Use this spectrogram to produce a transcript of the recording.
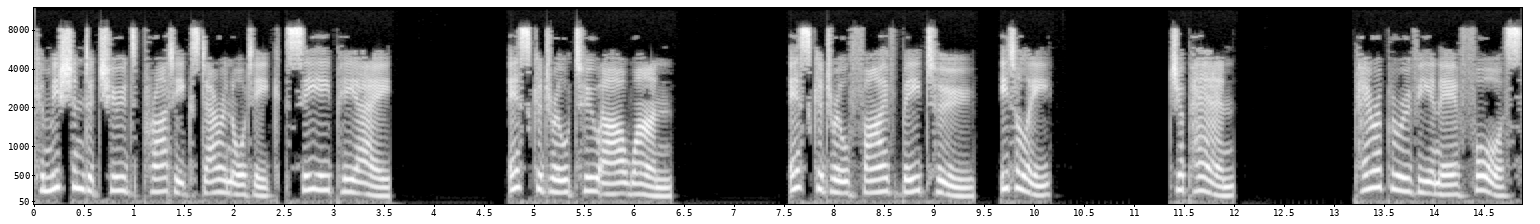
Commission d'études pratiques d'aéronautique CEPA Escadrille 2R1 Escadrille 5B2 Italy. Japan. Paraperuvian Air Force.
